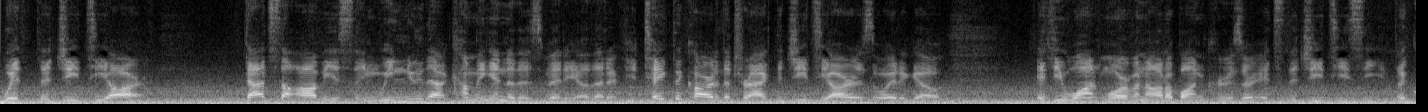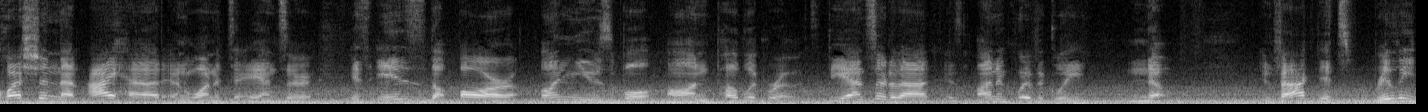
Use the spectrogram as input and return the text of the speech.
with the GTR. That's the obvious thing. We knew that coming into this video, that if you take the car to the track, the GTR is the way to go. If you want more of an Autobahn cruiser, it's the GTC. The question that I had and wanted to answer is, is the R unusable on public roads? The answer to that is unequivocally no. In fact, it's really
